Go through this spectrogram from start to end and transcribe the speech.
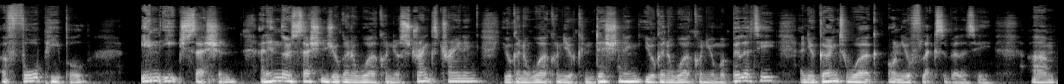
of four people in each session. And in those sessions, you're going to work on your strength training, you're going to work on your conditioning, you're going to work on your mobility, and you're going to work on your flexibility. Um,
